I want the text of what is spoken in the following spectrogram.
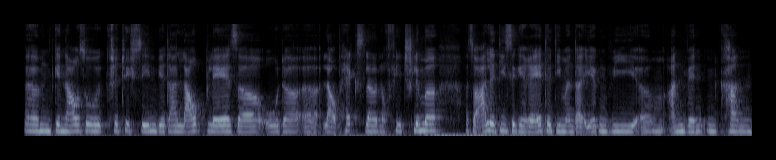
Ähm, genauso kritisch sehen wir da Laubbläser oder äh, Laubhäcksler, noch viel schlimmer. Also alle diese Geräte, die man da irgendwie ähm, anwenden kann,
